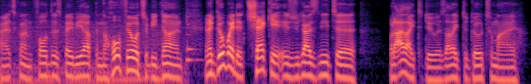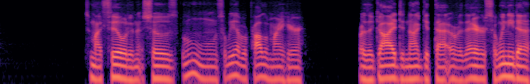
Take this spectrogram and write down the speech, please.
Alright, let's go and fold this baby up. And the whole field should be done. And a good way to check it is you guys need to... What I like to do is I like to go to my... To my field and it shows... Ooh, so we have a problem right here. Where the guy did not get that over there. So we need to...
